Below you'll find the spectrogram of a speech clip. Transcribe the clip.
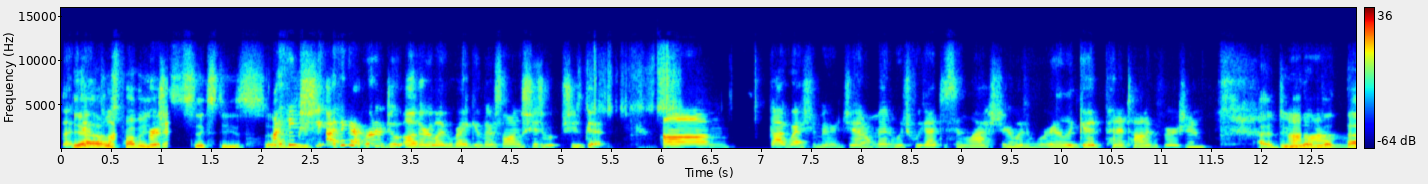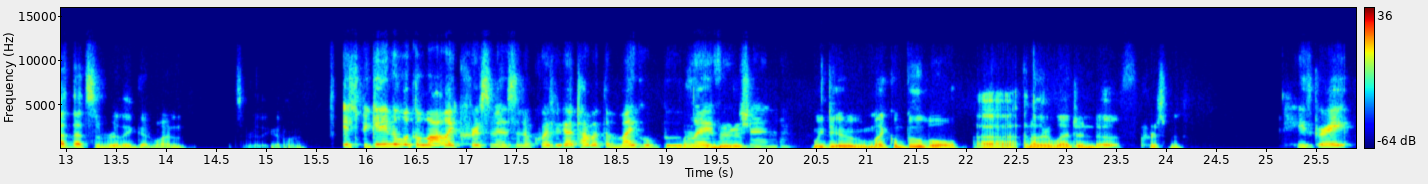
That, Yeah, that was probably version. sixties. I think she. I think I heard her do other like regular songs. She's she's good. Um, God rest you, merry gentlemen, which we got to sing last year was a really good Pentatonix version. I do love that. Um, That that's a really good one. It's a really good one. It's beginning to look a lot like Christmas, and of course, we got to talk about the Michael Bublé version. We do. Michael Bublé, uh, another legend of Christmas. He's great.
